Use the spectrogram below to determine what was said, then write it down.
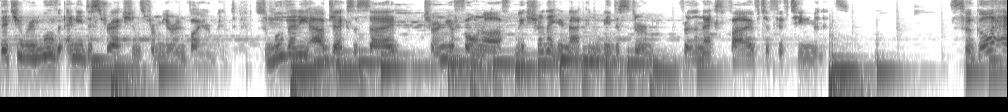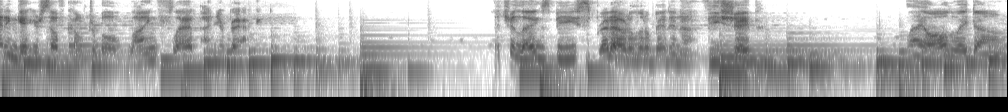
that you remove any distractions from your environment. So move any objects aside, turn your phone off, make sure that you're not going to be disturbed for the next 5 to 15 minutes. So go ahead and get yourself comfortable lying flat on your back. Let your legs be spread out a little bit in a V shape. Lie all the way down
